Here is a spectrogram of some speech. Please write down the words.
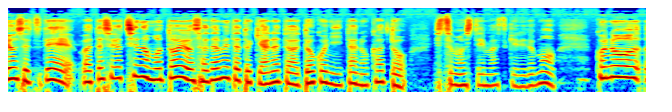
4節で私が地のもとへを定めたときあなたはどこにいたのかと質問していますけれどもこの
